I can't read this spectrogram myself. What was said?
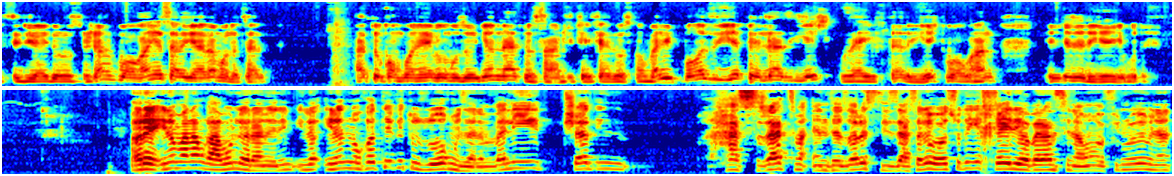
سی جی آی درست میشن واقعا یه سر گردن بالاتر حتی کمپانی به بزرگی هم نتونستن همچین کیفیت درست ولی باز یه پله از یک ضعیفتر یک واقعا یه چیز دیگه ای بودش آره اینو منم قبول دارم. یعنی اینا, اینا نکاتیه که تو ذوق می‌زنه. ولی شاید این حسرت و انتظار 13 ساله باعث شده که خیلی ها برن سینما و فیلم رو ببینن.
